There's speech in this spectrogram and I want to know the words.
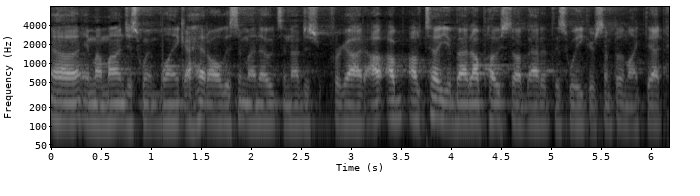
uh, and my mind just went blank. I had all this in my notes and I just forgot. I'll, I'll tell you about it. I'll post about it this week or something like that.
